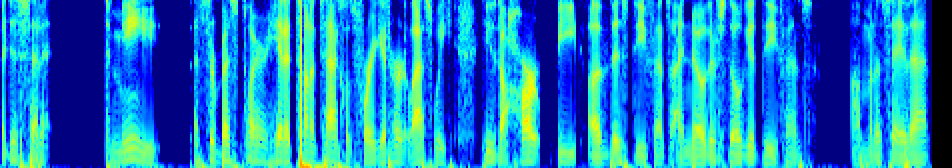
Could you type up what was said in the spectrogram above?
I just said it. To me, that's their best player. He had a ton of tackles before he got hurt last week. He's the heartbeat of this defense. I know they're still good defense. I'm going to say that.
